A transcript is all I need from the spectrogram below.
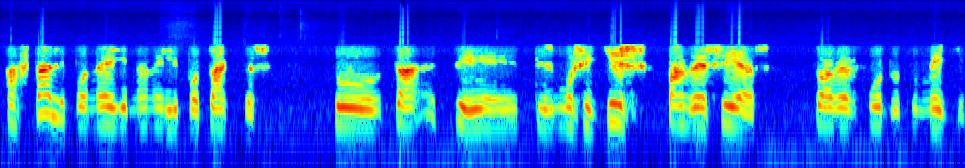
Αυτά λοιπόν έγιναν οι λιποτάκτες του, τα, τη, της μουσικής πανδεσίας του αδερφού του του Μίκη.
